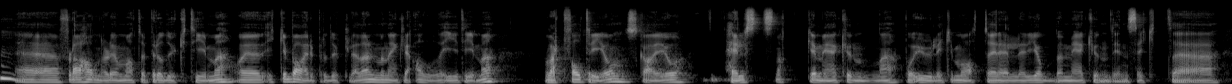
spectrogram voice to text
Mm. Eh, for da handler det om at produktteamet, og ikke bare produktlederen, men egentlig alle i teamet, i hvert fall trioen, skal jo helst snakke med kundene på ulike måter eller jobbe med kundeinnsikt eh, eh,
